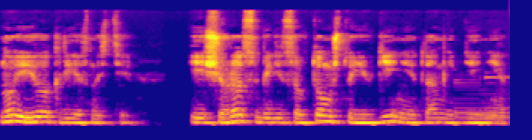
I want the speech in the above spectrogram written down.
но и ее окрестности, и еще раз убедиться в том, что Евгении там нигде нет.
